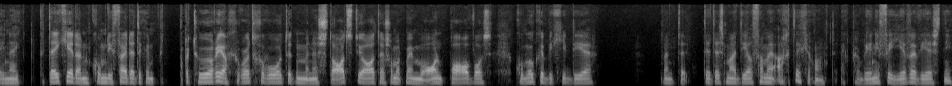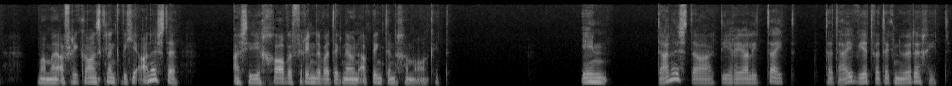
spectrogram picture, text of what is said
En hy baie keer dan kom die feit dat ek in Pretoria groot geword het en in 'n staatsteater saam met my ma en pa was, kom ook 'n bietjie deur. Want dit, dit is maar deel van my agtergrond. Ek probeer nie verhewe wees nie, maar my Afrikaans klink bietjie anderste as hierdie gawe vriende wat ek nou in Appington gemaak het. En dan is daar die realiteit dat hy weet wat ek nodig het.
